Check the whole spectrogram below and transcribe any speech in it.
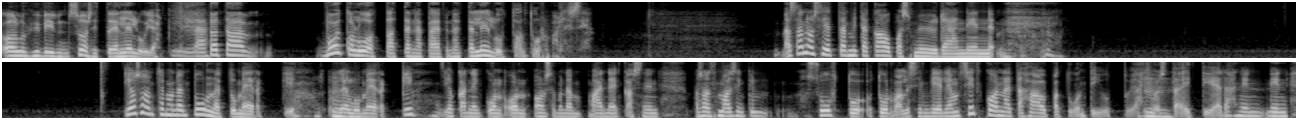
ollut hyvin suosittuja leluja. Kyllä. Tota, voiko luottaa tänä päivänä, että lelut on turvallisia? Mä sanoisin, että mitä kaupassa myydään, niin jos on semmoinen tunnettu merkki, mm. lelumerkki, joka niin kuin on, on semmoinen maineikas, niin mä sanoisin, että mä olisin kyllä suht turvallisin mielin. Mutta sitten kun on näitä halpatuontijuttuja, mm. joista ei tiedä, niin, niin –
